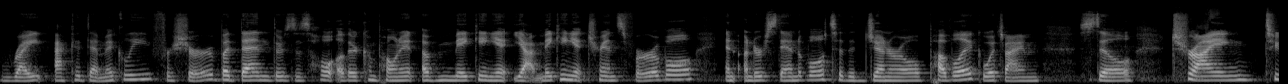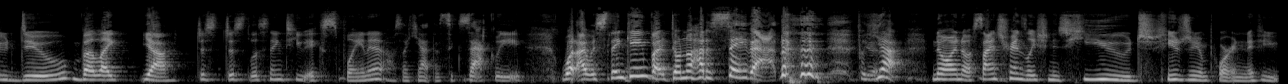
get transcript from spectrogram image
write academically for sure, but then there's this whole other component of making it, yeah, making it transferable and understandable to the general public, which I'm still trying to do, but like yeah, just just listening to you explain it, I was like, yeah, that's exactly what I was thinking, but I don't know how to say that. but yeah. yeah. no, I know science translation is huge, hugely important if you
